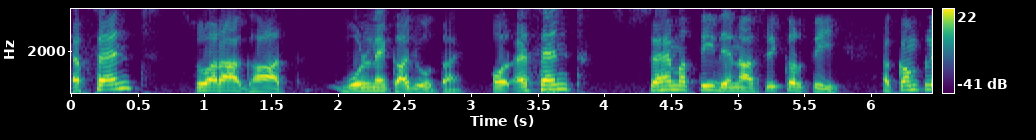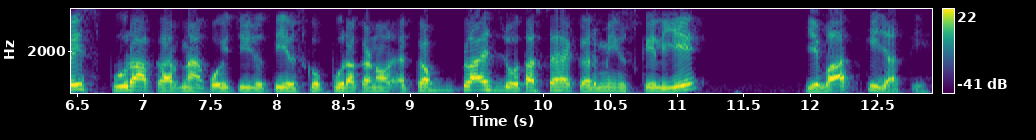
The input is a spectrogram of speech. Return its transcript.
एक्सेंट स्वराघात बोलने का जो होता है। और एसेंट सहमति देना, स्वीकृति अकम्प्लिस पूरा करना, कोई चीज़ होती है उसको पूरा करना और एकम्प्लाइस जो होता है, सहकर्मी उसके लिए ये बात की जाती है।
